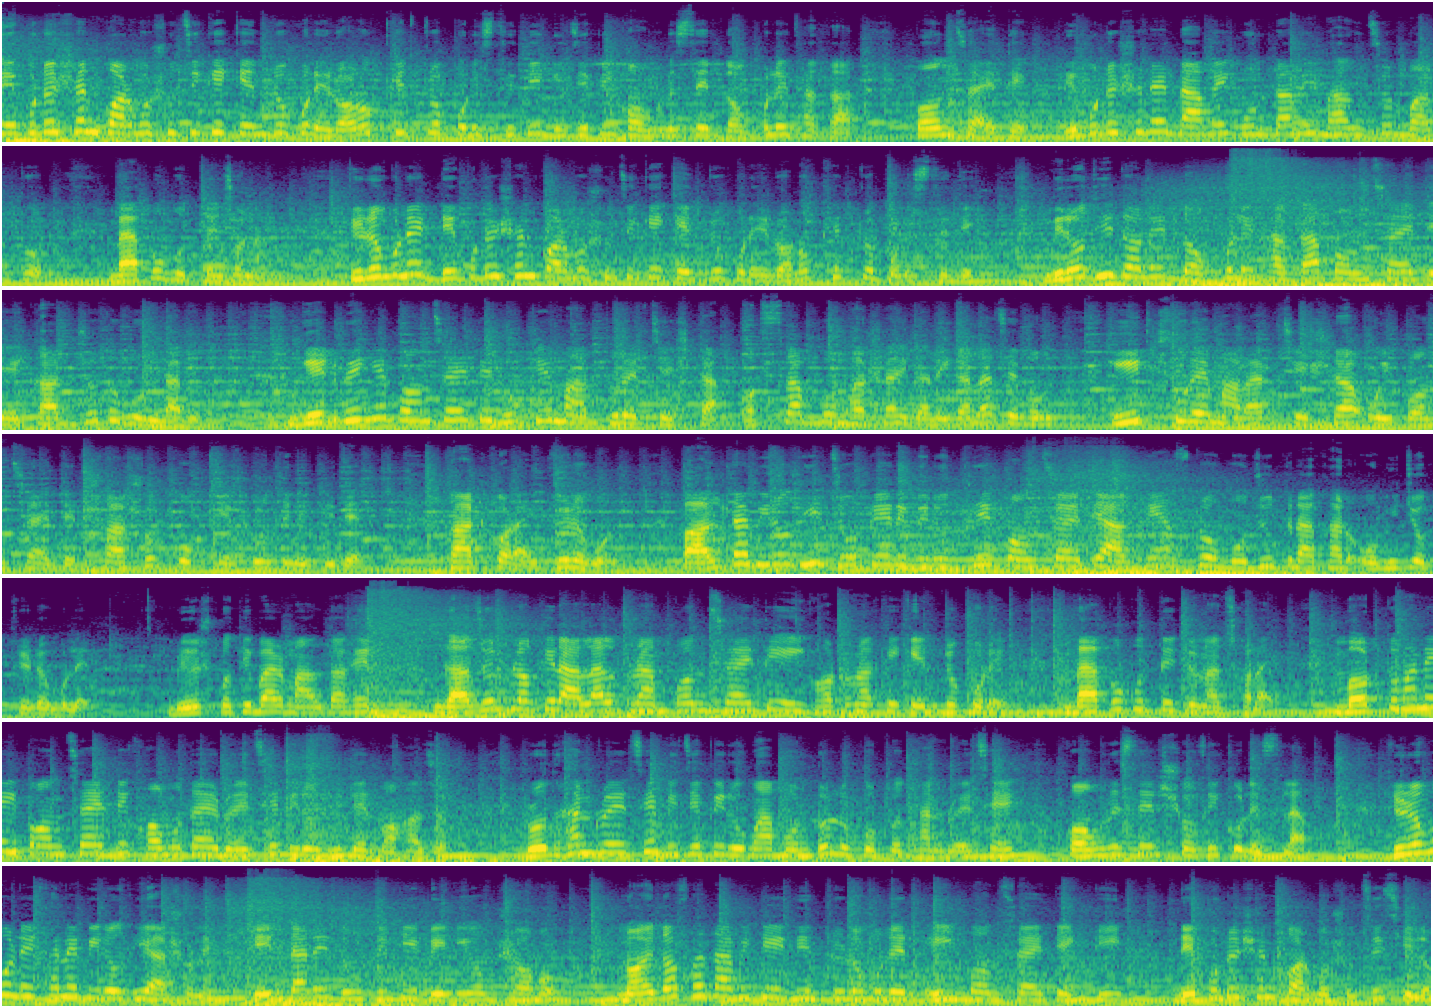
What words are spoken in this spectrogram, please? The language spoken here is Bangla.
ডেপুটেশন কর্মসূচিকে কেন্দ্র করে রণক্ষেত্র পরিস্থিতি বিজেপি কংগ্রেসের দখলে থাকা পঞ্চায়েতে। ডেপুটেশনের নামে গুন্ডামি, ভাঙচুর, মারধর, ব্যাপক উত্তেজনা। তৃণমূলের ডেপুটেশন কর্মসূচিকে কেন্দ্র করে রণক্ষেত্র পরিস্থিতি। বিরোধী দলের দখলে থাকা পঞ্চায়েতে কার্যত গুন্ডামি। গেট ভেঙে পঞ্চায়েতে ঢুকে মারধরের চেষ্টা, অশ্রাব্য ভাষায় গালিগালাজ এবং ইট ছুঁড়ে মারার চেষ্টা ওই পঞ্চায়েতের শাসক পক্ষের প্রতিনিধিদের। কাঠকড়ায় তৃণমূল। পাল্টা বিরোধী জোটের বিরুদ্ধে পঞ্চায়েতে আগ্নেয়াস্ত্র মজুত রাখার অভিযোগ তৃণমূলের। বৃহস্পতিবার মালদহের গাজল ব্লকের আলাল গ্রাম পঞ্চায়েতে এই ঘটনাকে কেন্দ্র করে ব্যাপক উত্তেজনা ছড়ায়। বর্তমানে এই পঞ্চায়েতে ক্ষমতায় রয়েছে বিরোধীদের মহাজন। প্রধান রয়েছে বিজেপির উমা মণ্ডল, উপপ্রধান রয়েছে কংগ্রেসের শফিকুল ইসলাম। তৃণমূল এখানে বিরোধী আসনে, টেন্ডারে দুর্নীতি, বেনিয়ম সহ নয় দফা দাবিতে এদিন তৃণমূলের এই পঞ্চায়েতে একটি ডেপুটেশন কর্মসূচি ছিল।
